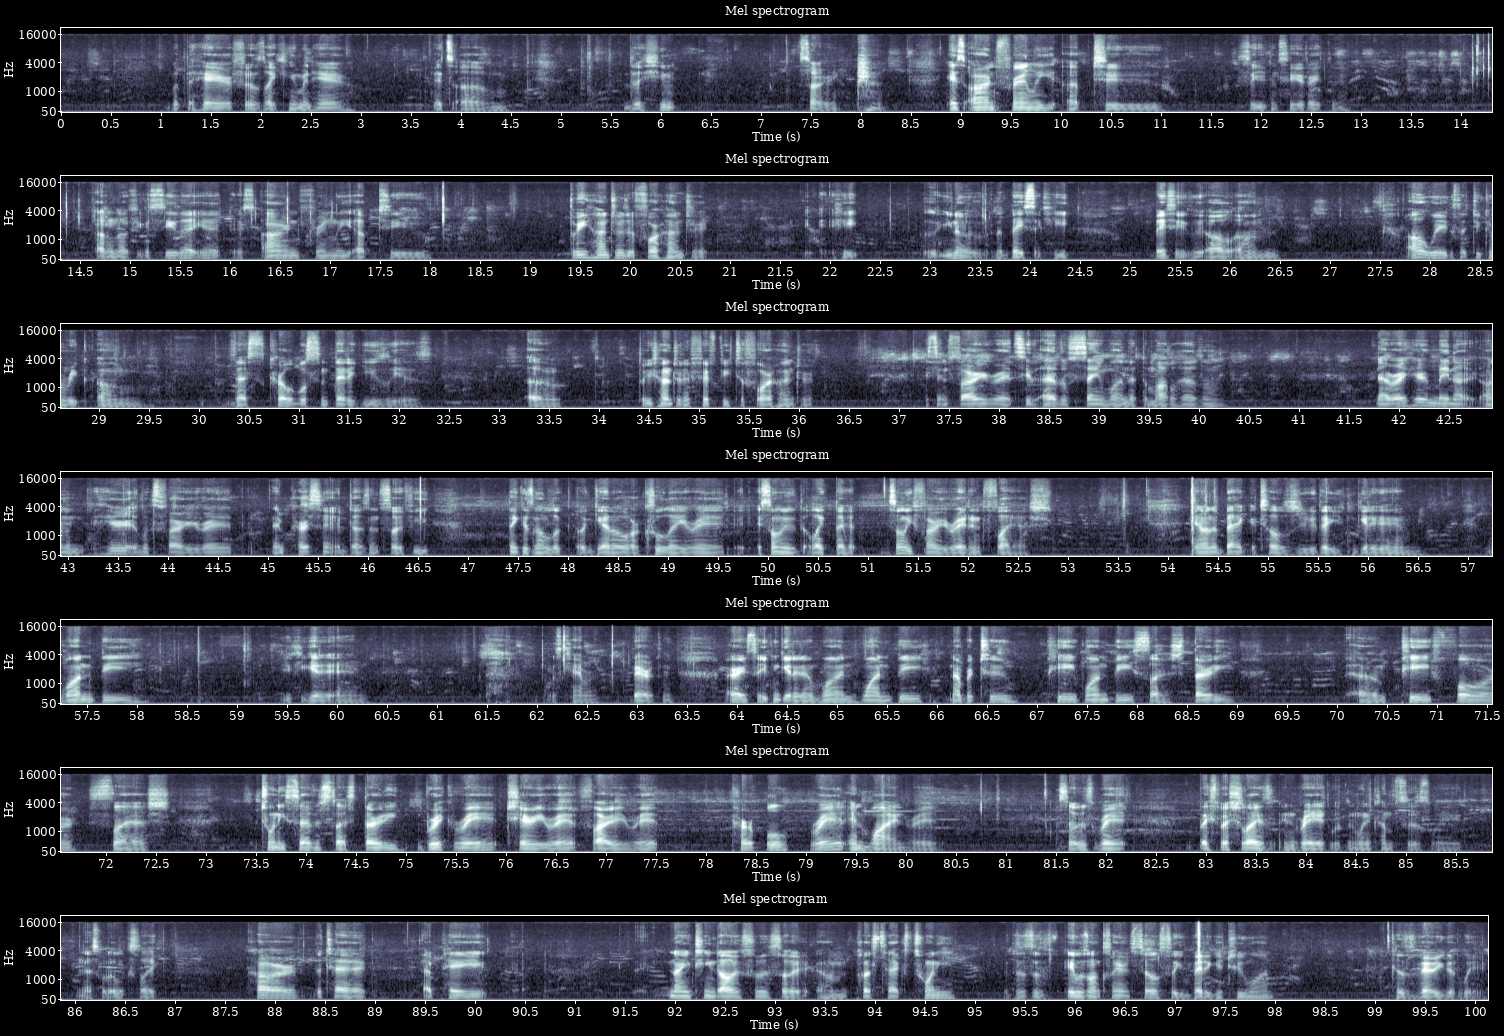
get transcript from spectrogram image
But the hair feels like human hair. It's um the hum. Sorry, it's iron friendly up to. So you can see it right there. I don't know if you can see that yet. It's iron friendly up to 300 to 400 heat. You know the basic heat basically all um all wigs that you can re um that's curlable synthetic usually is uh 350 to 400 it's in fiery red. See I have the same one that the model has on. Now right here may not on here it looks fiery red. In person it doesn't. So if you think it's gonna look like ghetto or Kool-Aid red it's only like that it's only fiery red and flash. And on the back it tells you that you can get it in 1B you can get it in this camera? Bear with me. Alright so you can get it in 1 1B number 2 P1B slash 30 um, P4 slash 27 slash 30 brick red cherry red fiery red purple red and wine red. So this red they specialize in red when it comes to this wig and that's what it looks like. Card the tag I paid $19 for this so um, plus tax 20 this is it was on clearance sale so you better get you one because it's very good wig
